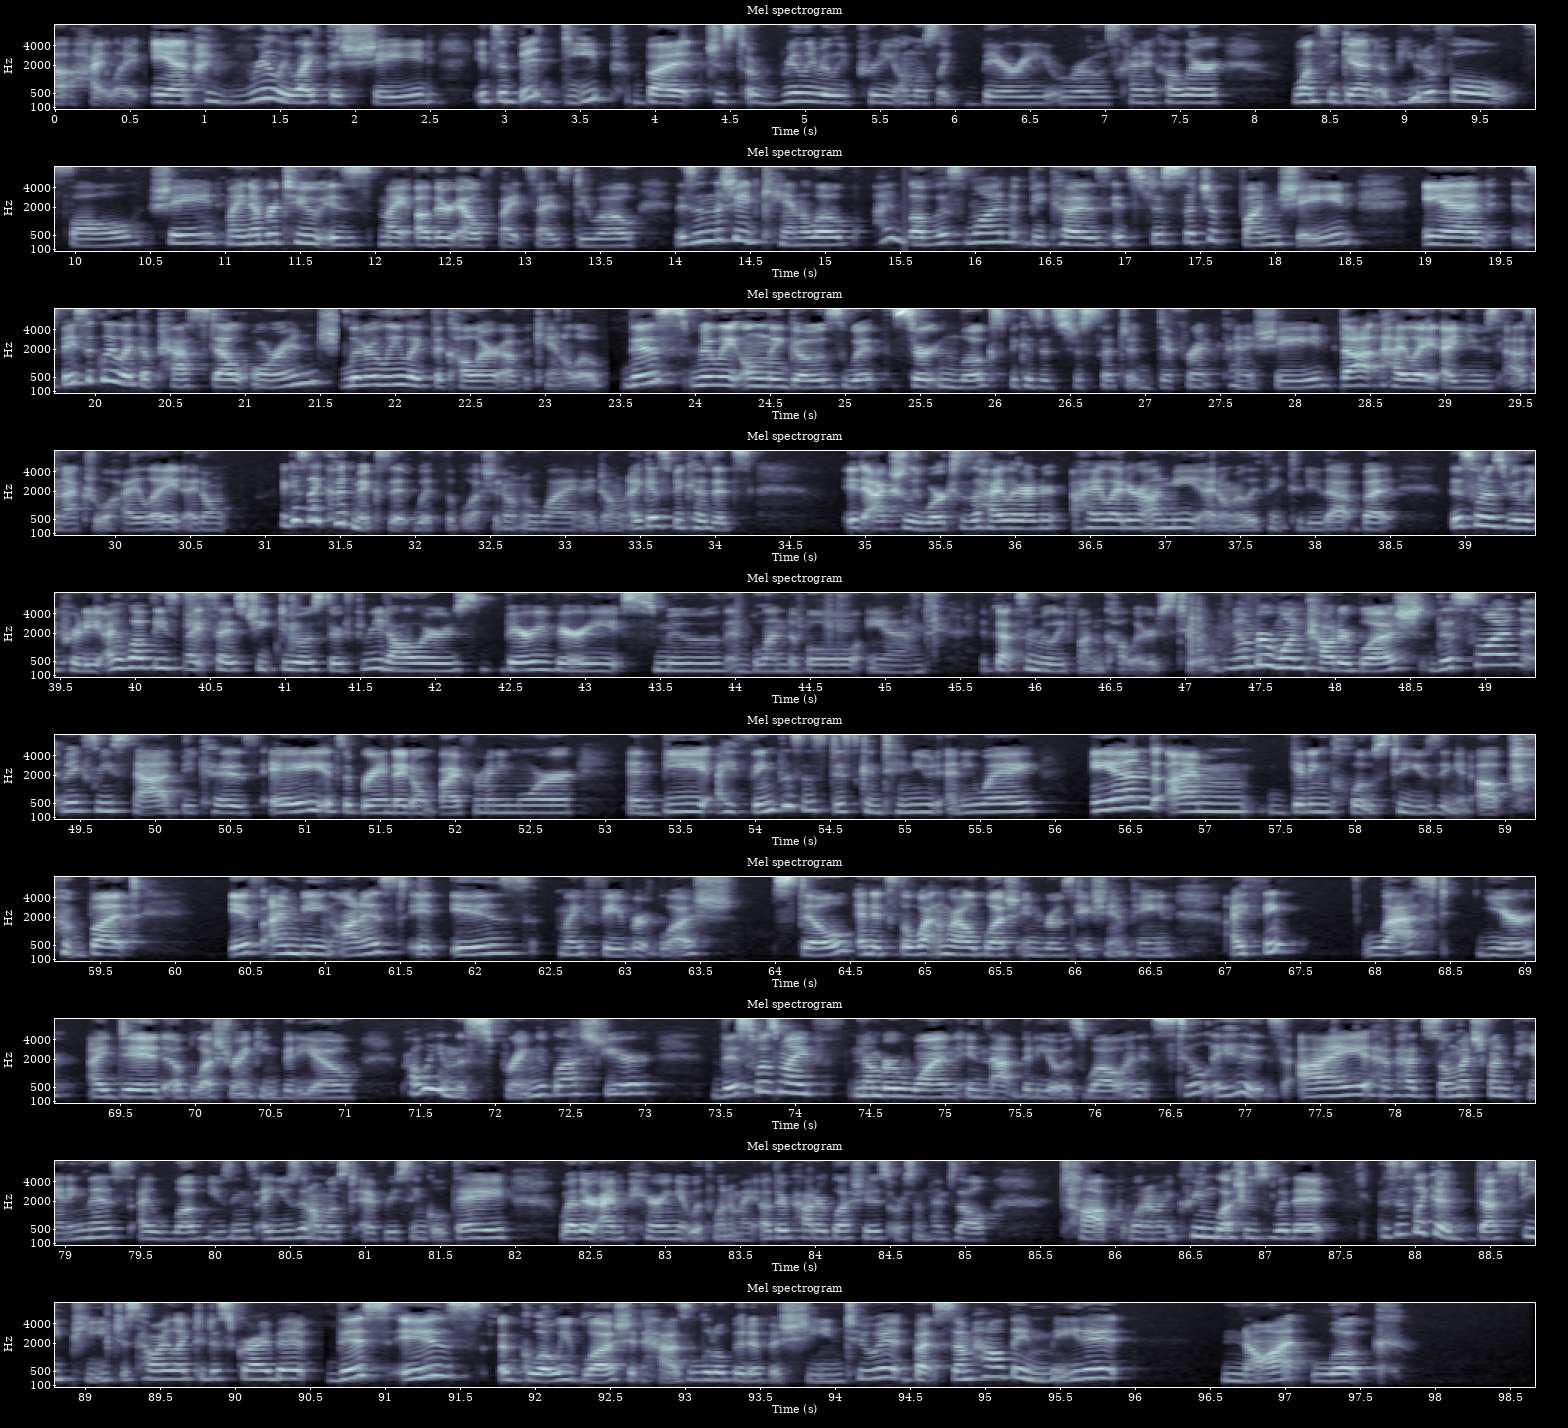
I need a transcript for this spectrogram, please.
uh, highlight. And I really like this shade. It's a bit deep, but just a really, really pretty, almost like berry rose kind of color Once again, a beautiful fall shade. My number two is my other e.l.f. Bite Size Duo. This is in the shade Cantaloupe. I love this one because it's just such a fun shade and it's basically like a pastel orange, literally like the color of a cantaloupe. This really only goes with certain looks because it's just such a different kind of shade. That highlight I use as an actual highlight. I don't, I guess I could mix it with the blush. I don't know why I don't. I guess because it's, it actually works as a highlighter, highlighter on me. I don't really think to do that, but this one is really pretty. I love these bite-sized cheek duos. They're $3, very, very smooth and blendable, and They've got some really fun colors too. Number one powder blush. This one makes me sad because A, it's a brand I don't buy from anymore, and B, I think this is discontinued anyway, and I'm getting close to using it up. but if I'm being honest, it is my favorite blush still, and it's the Wet n Wild blush in Rosé Champagne. I think last year I did a blush ranking video, probably in the spring of last year, this was my number one in that video as well, and it still is. I have had so much fun panning this. I love using this. I use it almost every single day, whether I'm pairing it with one of my other powder blushes or sometimes I'll top one of my cream blushes with it. This is like a dusty peach is how I like to describe it. This is a glowy blush. It has a little bit of a sheen to it, but somehow they made it not look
